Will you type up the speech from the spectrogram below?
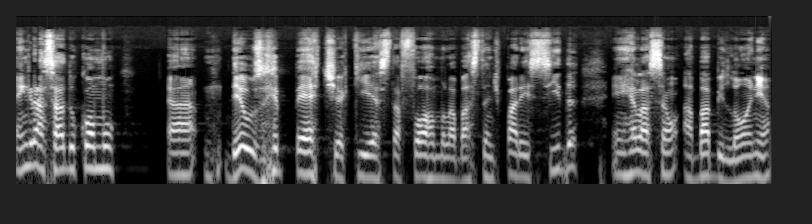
É engraçado como ah, Deus repete aqui esta fórmula bastante parecida em relação à Babilônia,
